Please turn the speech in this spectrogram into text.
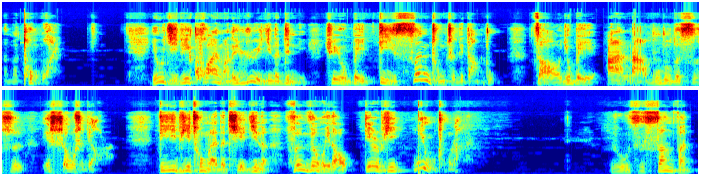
那么痛快。有几匹快马的跃进了阵里，却又被第三重车给挡住，早就被按捺不住的死士给收拾掉了。第一批冲来的铁骑呢，纷纷回逃；第二批又冲上来，如此三番，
